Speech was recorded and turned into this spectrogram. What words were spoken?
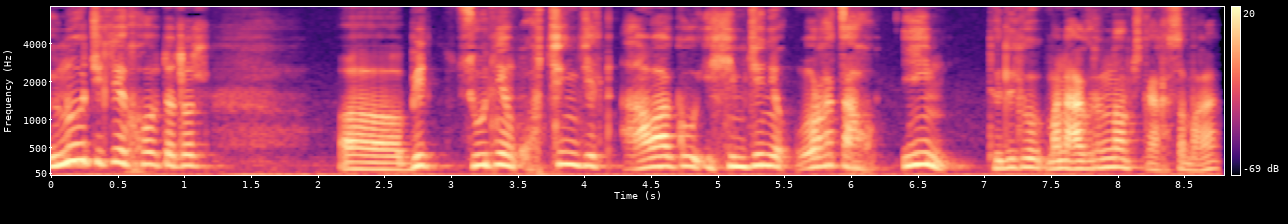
өнөө жилийн хувьд бол а бид сүүлийн 30 жилд аваагүй их хэмжээний ургац авах ийм төлөвлөгөөг манай агрономчд гаргасан байгаа.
